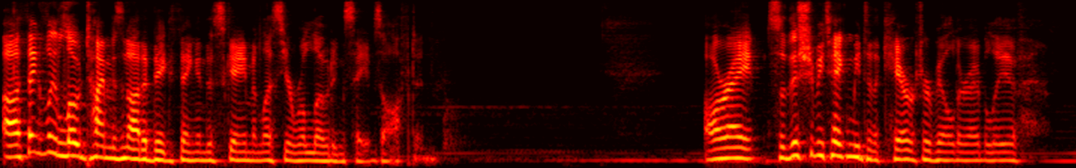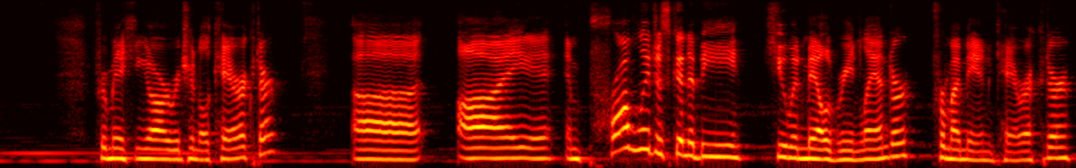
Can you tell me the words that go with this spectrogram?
Uh, thankfully, load time is not a big thing in this game unless you're reloading saves often. All right, so this should be taking me to the character builder, I believe for making our original character. Uh, I am probably just going to be human male Greenlander for my main character.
